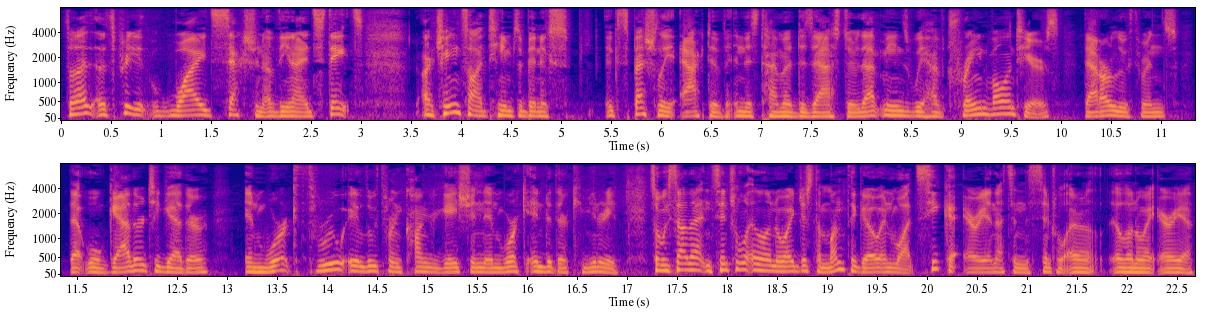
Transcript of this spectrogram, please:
So that, that's a pretty wide section of the United States. Our chainsaw teams have been ex- especially active in this time of disaster. That means we have trained volunteers that are Lutherans that will gather together and work through a Lutheran congregation and work into their community. So we saw that in central Illinois just a month ago in Watseka area, and that's in the central Illinois area.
